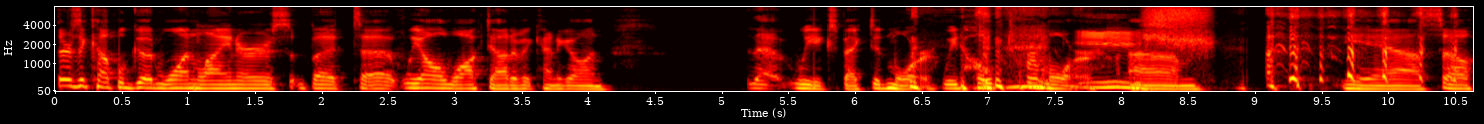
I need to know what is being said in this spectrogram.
There's a couple good one liners, but uh, we all walked out of it kind of going that we expected more. We'd hoped for more. Um, yeah. So,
